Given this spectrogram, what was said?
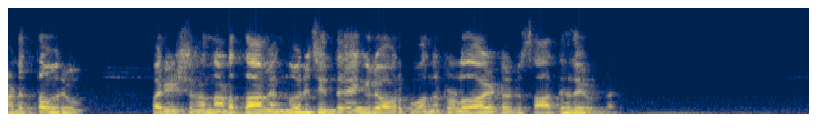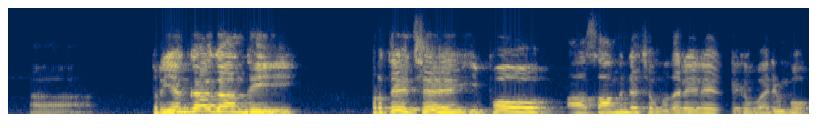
അടുത്ത ഒരു പരീക്ഷണം നടത്താം എന്നൊരു ചിന്തയെങ്കിലും അവർക്ക് വന്നിട്ടുള്ളതായിട്ടൊരു സാധ്യതയുണ്ട്. പ്രിയങ്ക ഗാന്ധി പ്രത്യേകിച്ച് ഇപ്പോൾ ആസാമിന്റെ ചുമതലയിലേക്ക് വരുമ്പോൾ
